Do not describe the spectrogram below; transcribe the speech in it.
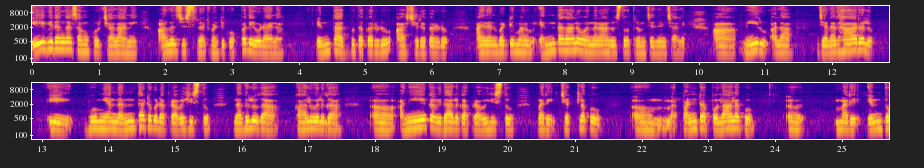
ఏ విధంగా సమకూర్చాలా అని ఆలోచిస్తున్నటువంటి గొప్ప దేవుడు ఆయన. ఎంత అద్భుతకరుడు ఆశ్చర్యకరుడు. ఆయనను బట్టి మనం ఎంతగానో వందనాలు స్తోత్రం చెల్లించాలి. ఆ నీరు అలా జలధారలు ఈ భూమి అందంతట కూడా ప్రవహిస్తూ నదులుగా కాలువలుగా అనేక విధాలుగా ప్రవహిస్తూ మరి చెట్లకు పంట పొలాలకు మరి ఎంతో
